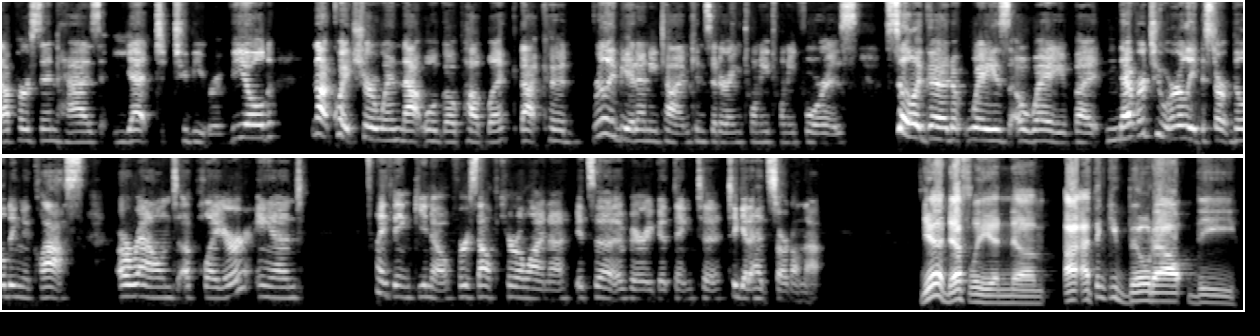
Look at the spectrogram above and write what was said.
That person has yet to be revealed. Not quite sure when that will go public. That could really be at any time considering 2024 is still a good ways away but never too early to start building a class around a player and I think you know for South Carolina, it's a, a very good thing to to get a head start on that. Yeah, definitely, and um, I, I, think you build out the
